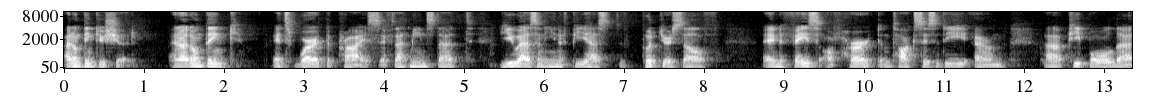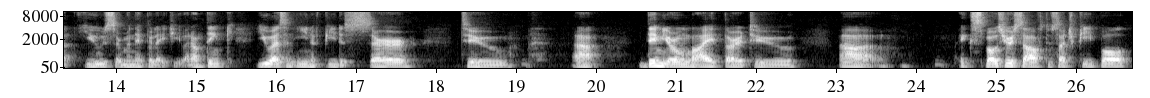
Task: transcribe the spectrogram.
I don't think you should. And I don't think it's worth the price if that means that you as an ENFP has to put yourself in the face of hurt and toxicity and uh, people that use or manipulate you. I don't think you as an ENFP deserve to uh, dim your own light or to uh, expose yourself to such people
